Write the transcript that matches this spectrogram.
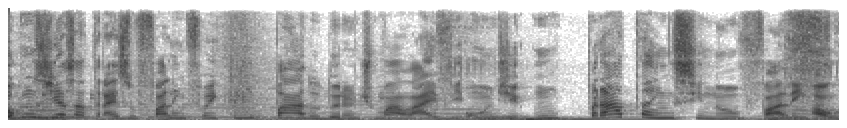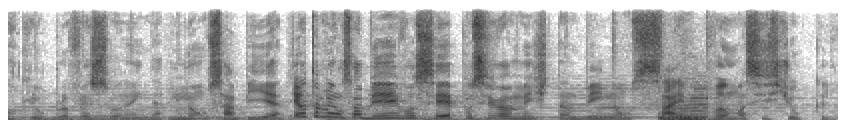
Alguns dias atrás, o Fallen foi clipado durante uma live onde um prata ensinou o Fallen algo que o professor ainda não sabia. Eu também não sabia e você possivelmente também não saiba. Vamos assistir o clipe.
